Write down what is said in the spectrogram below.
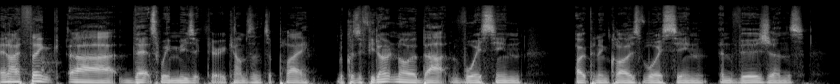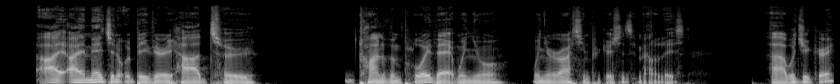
And I think uh, that's where music theory comes into play because if you don't know about voicing, open and closed voicing, inversions, I, I imagine it would be very hard to kind of employ that when you're when you're writing progressions and melodies. Uh, would you agree?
